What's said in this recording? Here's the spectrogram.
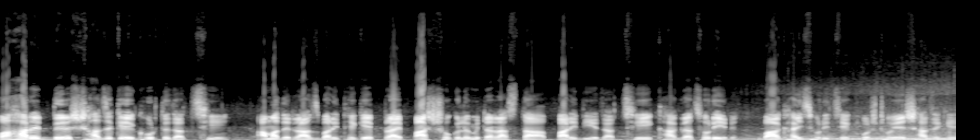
পাহাড়ের দেশ সাজেকে ঘুরতে যাচ্ছি। আমাদের রাজবাড়ি থেকে প্রায় পাঁচশো কিলোমিটার রাস্তা পাড়ি দিয়ে যাচ্ছি খাগড়াছড়ির বাঘাইছড়ি চেকপোস্ট হয়ে সাজেকে।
